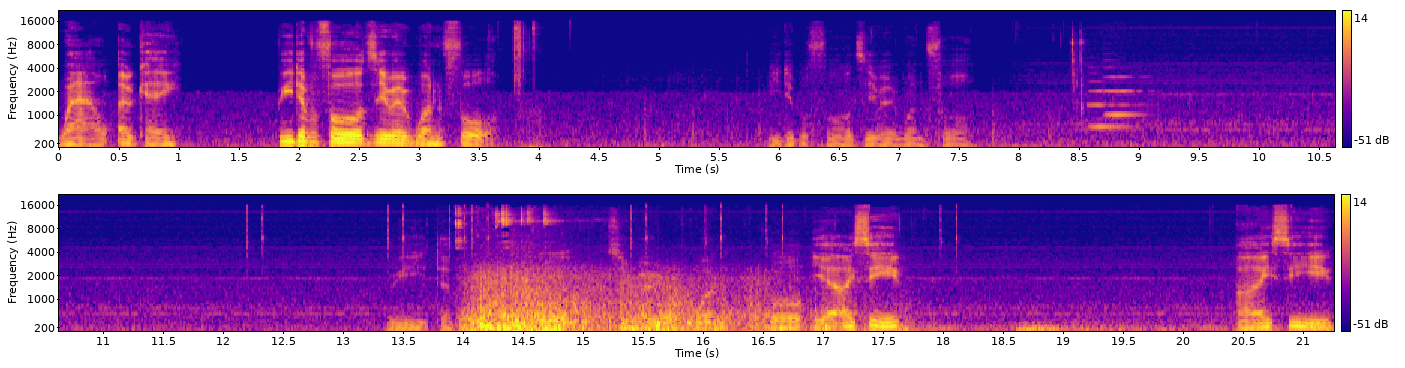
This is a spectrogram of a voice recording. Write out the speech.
Wow, okay. 344014. 344014. Three double four zero one four. Yeah, I see you. I see you.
